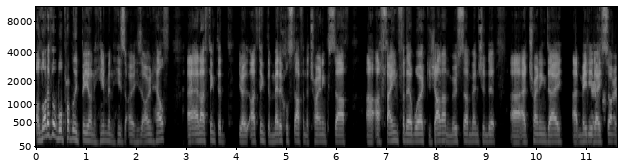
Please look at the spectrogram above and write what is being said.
a lot of it will probably be on him and his, his own health. And I think that, you know, I think the medical stuff and the training staff uh, are famed for their work. Dzanan Musa mentioned it uh, at training day, at media day. Sorry.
